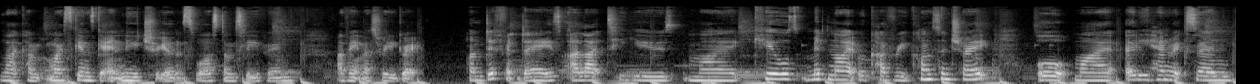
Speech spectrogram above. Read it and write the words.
like I'm, my skin's getting nutrients whilst I'm sleeping. I think that's really great. On different days, I like to use my Kiehl's Midnight Recovery Concentrate or my Ole Henriksen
